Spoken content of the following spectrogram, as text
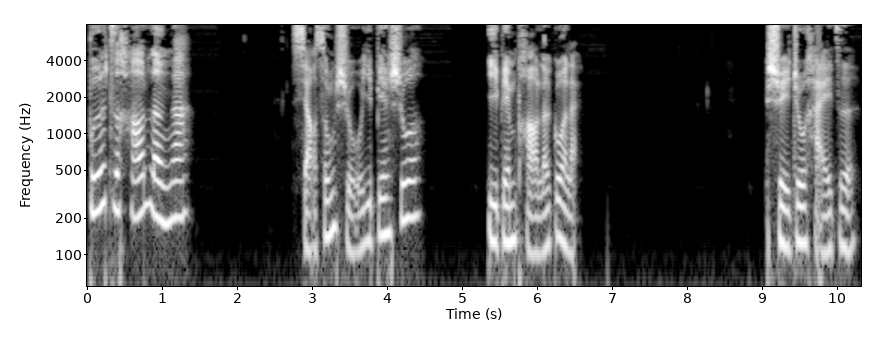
脖子好冷啊！小松鼠一边说，一边跑了过来。水珠孩子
